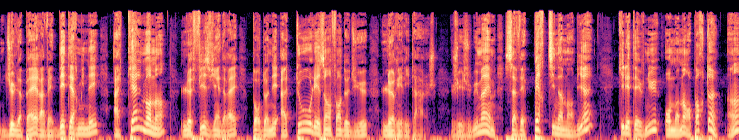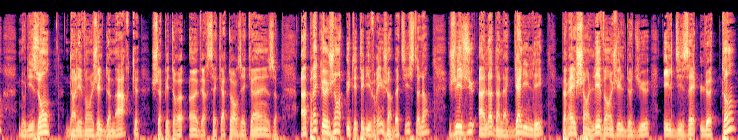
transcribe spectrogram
Dieu le Père avait déterminé à quel moment le Fils viendrait pour donner à tous les enfants de Dieu leur héritage. Jésus lui-même savait pertinemment bien qu'il était venu au moment opportun. Hein? Nous lisons dans l'évangile de Marc, chapitre 1, versets 14 et 15, Après que Jean eut été livré, Jean-Baptiste là, Jésus alla dans la Galilée, prêchant l'évangile de Dieu, il disait, Le temps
